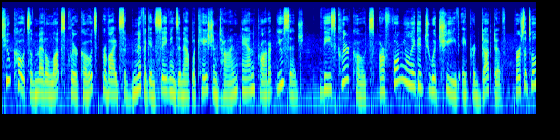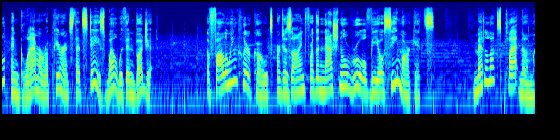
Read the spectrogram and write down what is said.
Two coats of Metalux Clear Coats provide significant savings in application time and product usage. These clear coats are formulated to achieve a productive, versatile, and glamour appearance that stays well within budget. The following clear coats are designed for the National Rule VOC markets. Metalux Platinum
